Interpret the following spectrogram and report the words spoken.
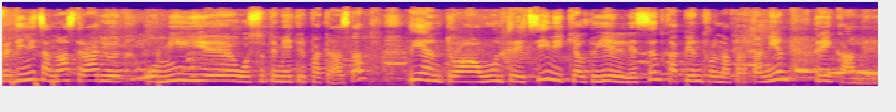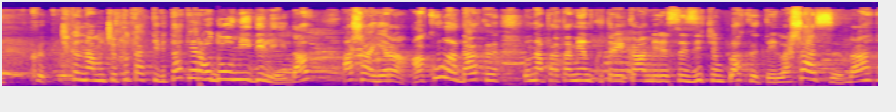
Grădinița noastră are 1100 metri pătrați, da? Pentru a o întreține, cheltuielile sunt ca pentru un apartament, trei camere. Cât? Și când am început activitatea erau 2000 de lei, da? Așa era. Acum, dacă un apartament cu trei camere, să zicem, la cât e? La șase, da?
